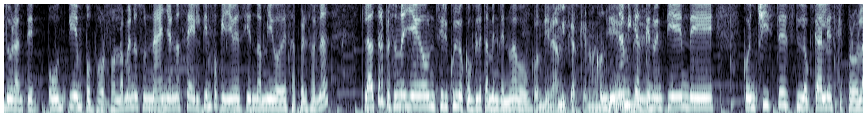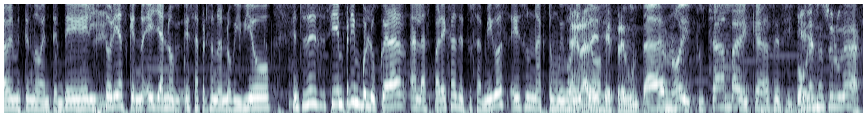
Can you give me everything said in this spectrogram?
durante un tiempo, por, por lo menos un año, no sé, el tiempo que lleves siendo amigo de esa persona. La otra persona llega a un círculo completamente nuevo. Con dinámicas que no con entiende. dinámicas que no entiende, con chistes locales que probablemente no va a entender, Sí. historias que no- ella no, esa persona no vivió. Entonces, siempre involucrar a las parejas de tus amigos es un acto muy Se bonito. agradece preguntar, ¿no? ¿Y tu chamba? ¿Y qué haces? ¿Y qué- Pónganse en su lugar,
